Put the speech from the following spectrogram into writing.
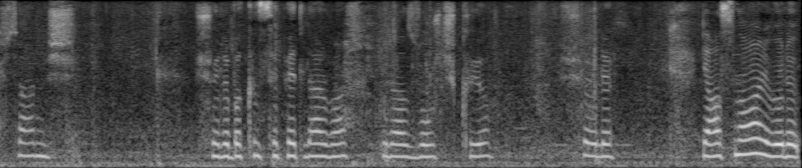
Güzelmiş. Şöyle bakın sepetler var. Biraz zor çıkıyor. Şöyle. Ya aslında var ya böyle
